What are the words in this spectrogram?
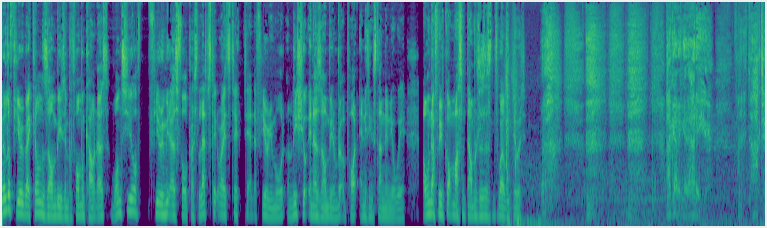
Build up fury by killing zombies and performing counters. Once your fury meter is full, press left stick, right stick to enter fury mode. Unleash your inner zombie and rip apart anything standing in your way. I wonder if we've got massive damage resistance while we do it. I gotta get out of here. Find a doctor.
